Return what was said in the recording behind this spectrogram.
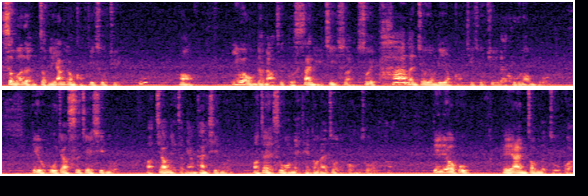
什么人怎么样用统计数据？哦，因为我们的脑子不善于计算，所以他们就用利用统计数据来糊弄我。第五步叫世界新闻。啊，教你怎么样看新闻，啊，这也是我每天都在做的工作了。哈，第六步，黑暗中的烛光，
